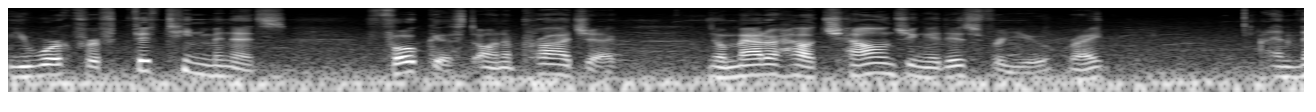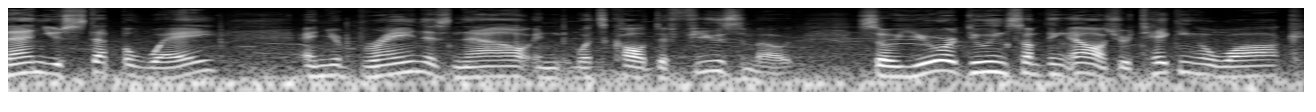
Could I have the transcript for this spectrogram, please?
you work for 15 minutes focused on a project, no matter how challenging it is for you, right? And then you step away and your brain is now in what's called diffuse mode. So you are doing something else. You're taking a walk,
